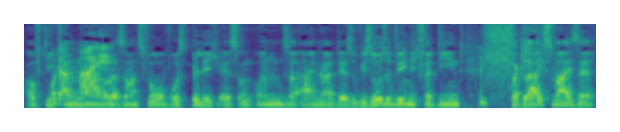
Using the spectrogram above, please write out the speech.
auf die Oder Kanaren Mai. oder sonst wo, wo es billig ist. Und unser einer, der sowieso so wenig verdient, vergleichsweise,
